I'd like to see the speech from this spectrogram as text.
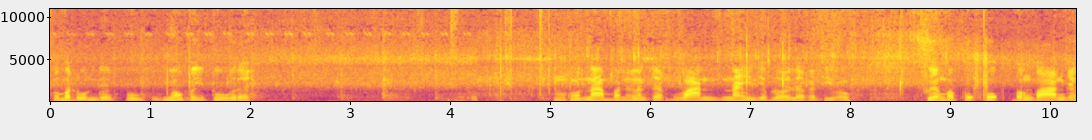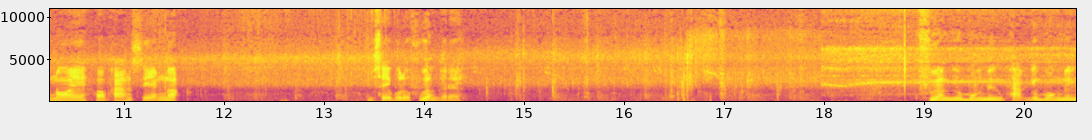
ก็มาโดนด้วยปลูกย่องพระอีตูก็ได้มันก็หดน้ำบัดนนหลังจากวานในเรียบร้อยแล้วก็จีเอาเฟืองมาปกปกๆบางๆจังน้อยข้างข้างๆแสงเนาะใส่บุหรี่เฟืองก็ได้ เฟื่องอยู่มองหนึ่งผักอยู่มองหนึ่ง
